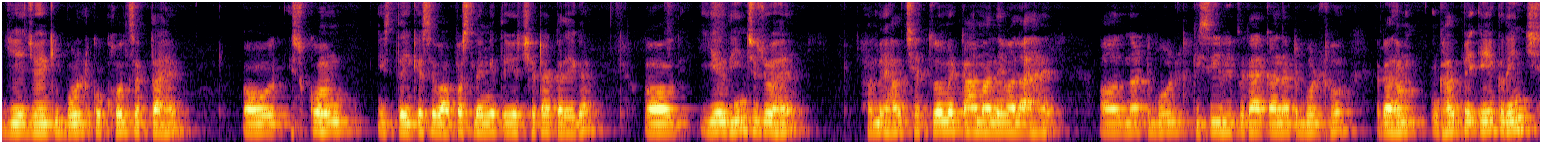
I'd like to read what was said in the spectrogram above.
ये जो है कि बोल्ट को खोल सकता है। और इसको हम इस तरीके से वापस लेंगे तो ये छेटा करेगा। और ये रिंच जो है, हमें हर क्षेत्रों में काम आने वाला है। और नट बोल्ट किसी भी प्रकार का नट बोल्ट हो, अगर हम घर पे एक रिंच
